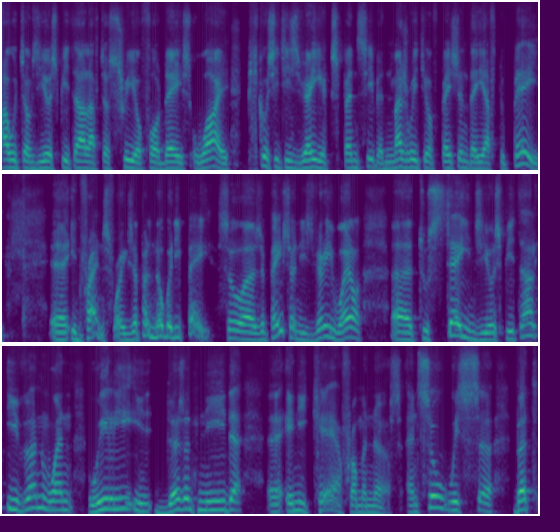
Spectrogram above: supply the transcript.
out of the hospital after three or four days. Why? Because it is very expensive and majority of patients, they have to pay. Uh, in France, for example, nobody pays. So uh, the patient is very well uh, to stay in the hospital even when really it doesn't need any care from a nurse. And so with, but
